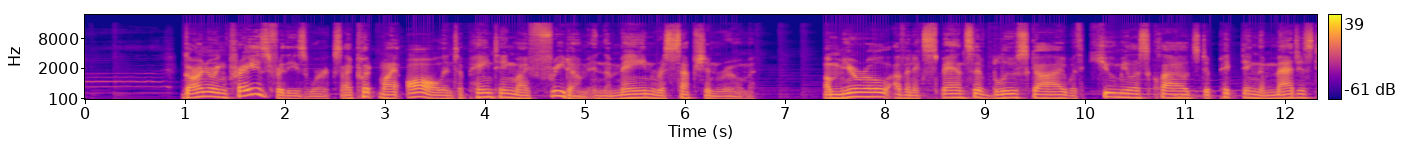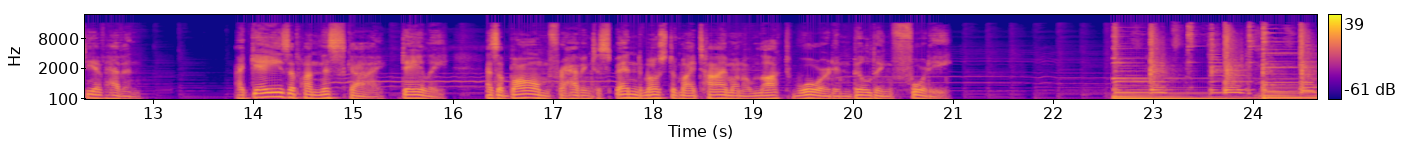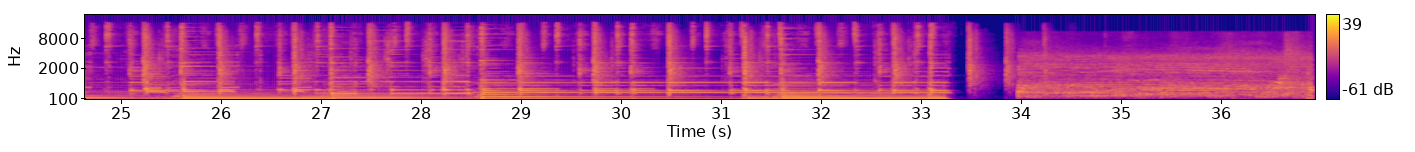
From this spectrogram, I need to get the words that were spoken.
Garnering praise for these works, I put my all into painting my freedom in the main reception room a mural of an expansive blue sky with cumulus clouds depicting the majesty of heaven. I gaze upon this sky daily as a balm for having to spend most of my time on a locked ward in Building 40.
